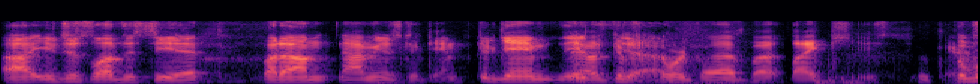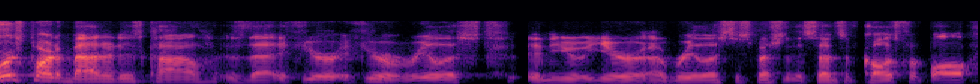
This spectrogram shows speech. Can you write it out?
Uh, you just love to see it. But um, no, I mean it's a good game. Good game. You know, good Yeah. for Georgia, but like, who cares? The worst part about it is, Kyle, is that if you're if you're a realist and you you're a realist, especially the sense of college football,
